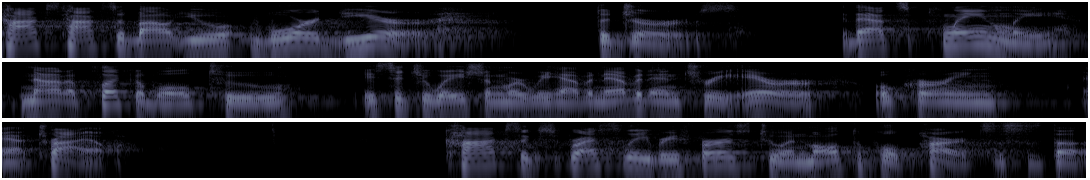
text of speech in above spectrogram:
Cox talks about you voir dire the jurors. That's plainly not applicable to a situation where we have an evidentiary error occurring at trial. Cox expressly refers to in multiple parts, this is the,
